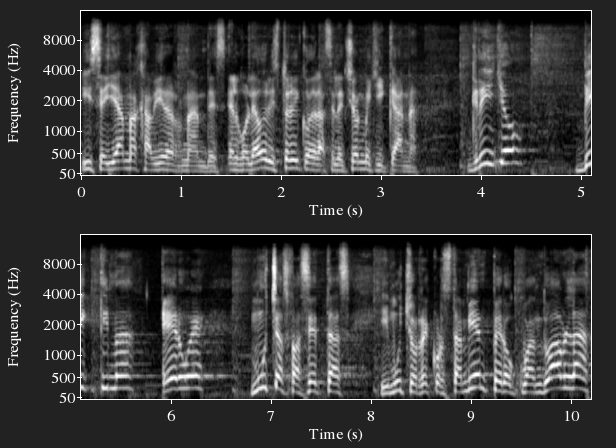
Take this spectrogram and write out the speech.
y se llama Javier Hernández, el goleador histórico de la selección mexicana. Grillo, víctima, héroe, muchas facetas y muchos récords también, pero cuando habla,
